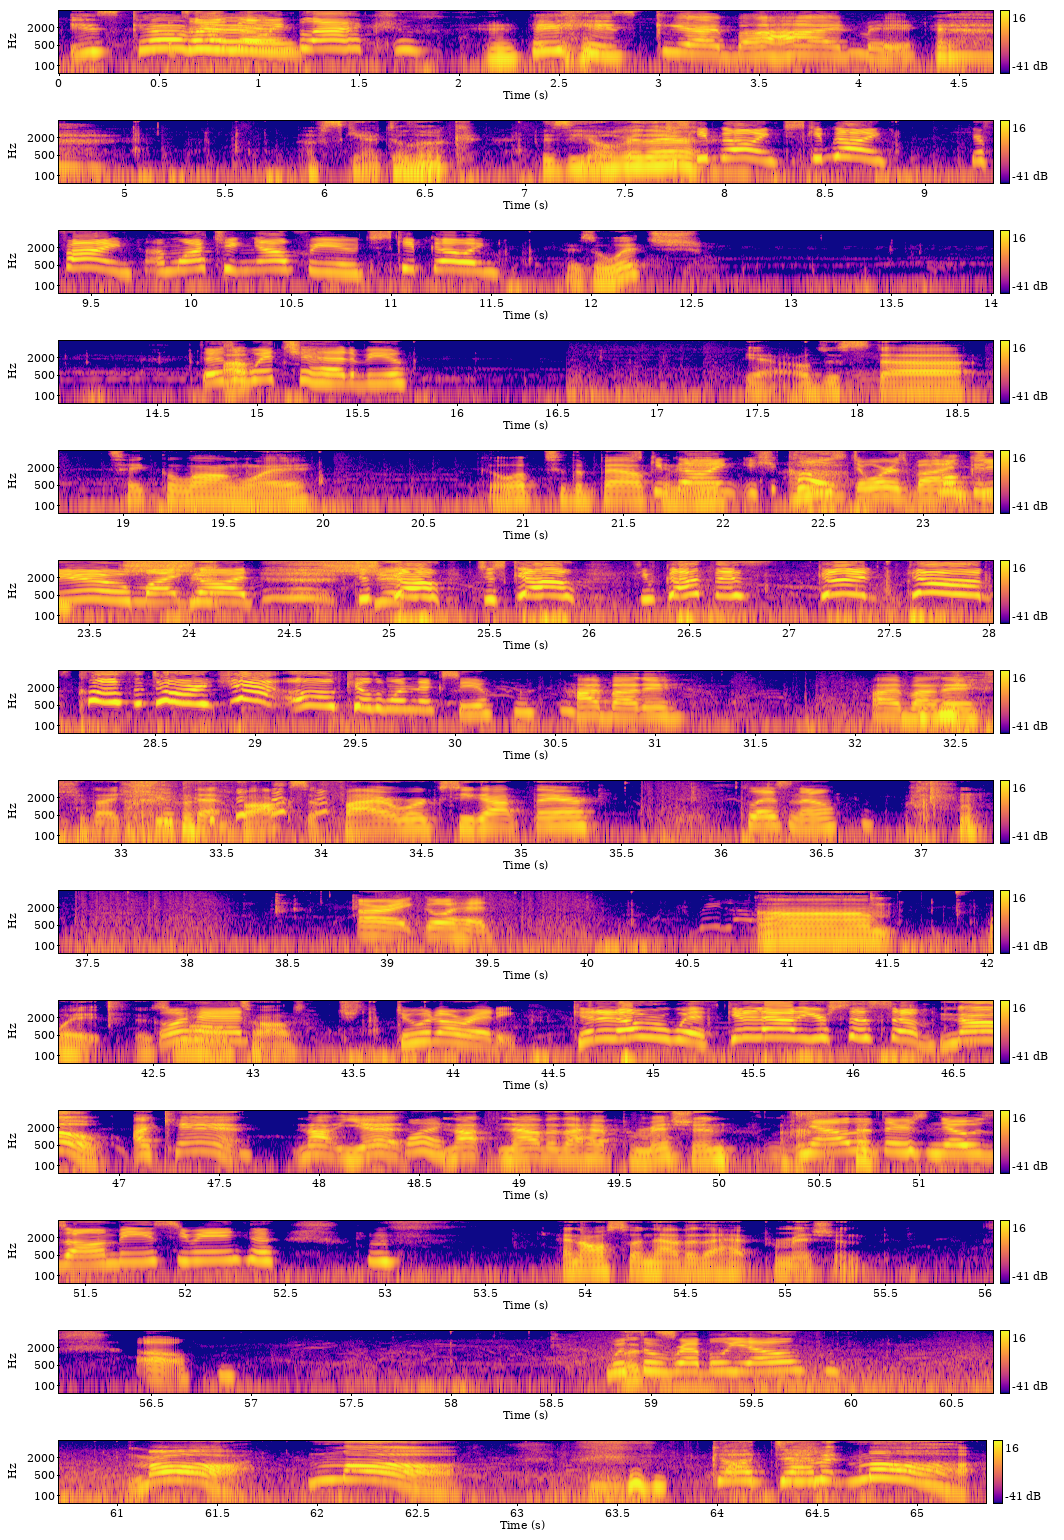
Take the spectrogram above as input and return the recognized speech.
He's coming. It's all going black. He's behind me. I'm scared to look. Is he over there? Just keep going. Just keep going. You're fine. I'm watching out for you. Just keep going. There's a witch. There's a witch ahead of you. Yeah, I'll just uh take the long way. Go up to the Just balcony. keep going. You should close doors behind you. My shit. God. Just Shit. go. Just go. You've got this. Good job. Close the door. Yeah. Oh, kill the one next to you. Hi, buddy. Hi, buddy. Should I shoot that box of fireworks you got there? Please no. All right, go ahead. Um, wait. There's Go ahead. Molotovs. Just do it already. Get it over with. Get it out of your system. No, I can't. Not yet. Why? Not now that I have permission. now that there's no zombies, you mean? and also now that I have permission. Oh. With the Let's- rebel yell? More! More! God damn it, more!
